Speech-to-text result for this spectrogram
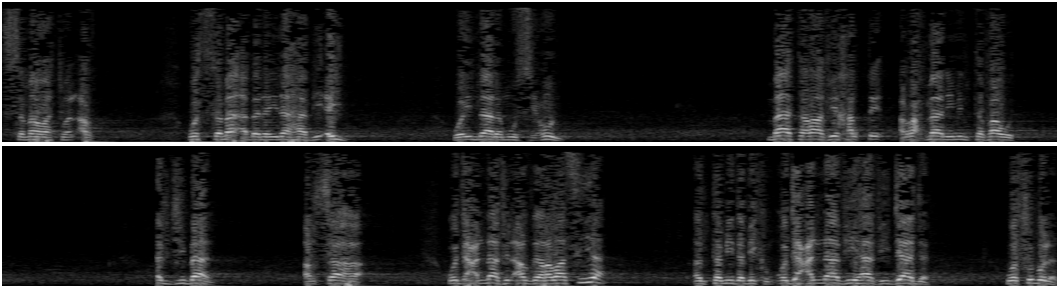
السماوات والأرض. والسماء بنيناها بأيد وإنا لموسعون. ما ترى في خلق الرحمن من تفاوت. الجبال أرساها وجعلنا في الأرض رواسي أن تميد بكم وجعلنا فيها فجاجا وسبلا.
